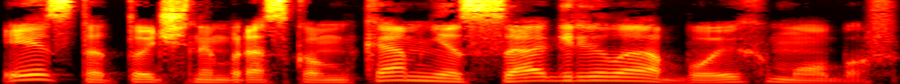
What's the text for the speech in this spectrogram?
Эста точным броском камня сагрила обоих мобов.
